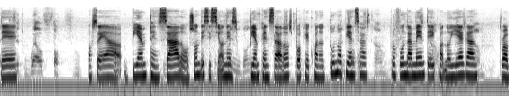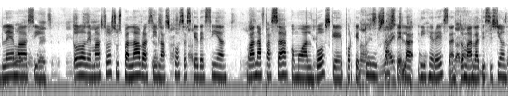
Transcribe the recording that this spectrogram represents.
de- o sea, bien pensado, son decisiones bien pensados porque cuando tú no piensas profundamente y cuando llegan problemas y todo lo demás, todas sus palabras y las cosas que decían van a pasar como al bosque porque tú usaste la ligereza en tomar la decisión.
